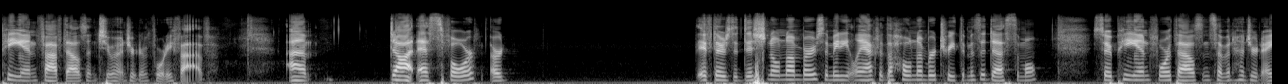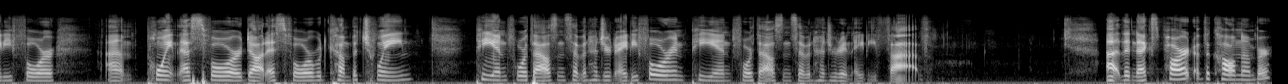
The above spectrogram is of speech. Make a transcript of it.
PN 5245. Um, dot S4, or if there's additional numbers immediately after the whole number, treat them as a decimal. So PN 4784 um, point S4 or dot S4 would come between PN 4784 and PN 4785. Uh, the next part of the call number,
